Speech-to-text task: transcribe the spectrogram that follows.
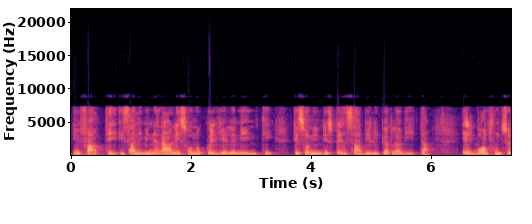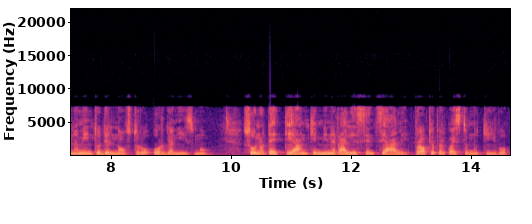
Infatti i sali minerali sono quegli elementi che sono indispensabili per la vita e il buon funzionamento del nostro organismo. Sono detti anche minerali essenziali proprio per questo motivo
